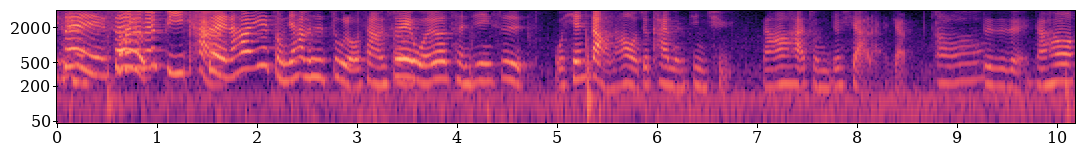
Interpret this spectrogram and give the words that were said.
所以所以那边逼卡。对，然后因为总监他们是住楼上，所以我又曾经是我先到，然后我就开门进去，然后他总监就下来这样。哦。对对对，然后。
